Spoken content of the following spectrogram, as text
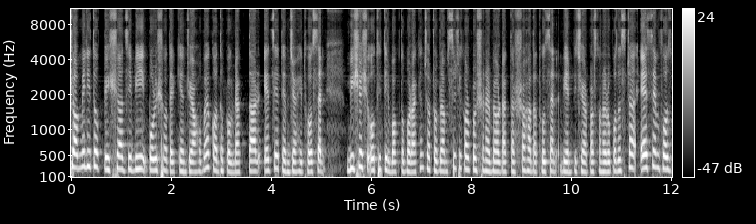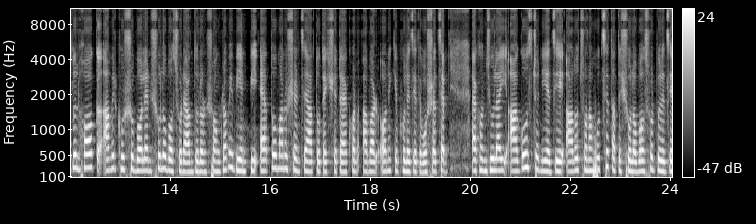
সম্মিলিত পেশাজীবী পরিষদের কেন্দ্রীয় আহ্বায়ক অধ্যাপক ডাক্তার এজেট এম জাহিদ হোসেন। বিশেষ অতিথির বক্তব্য রাখেন চট্টগ্রাম সিটি কর্পোরেশনের mayor doctor Shahadat Hossain, BNP চেয়ারপারসনের উপদেষ্টা এস এম ফজলুল হক, আমির খসরু বলেন, ষোলো বছরে আন্দোলন সংগ্রামে বিএনপি এত মানুষের যে আত্মত্যাগ, সেটা এখন আবার অনেকে ভুলে যেতে বসেছে। এখন জুলাই আগস্ট নিয়ে যে আলোচনা হচ্ছে, তাতে ষোলো বছর ধরে যে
